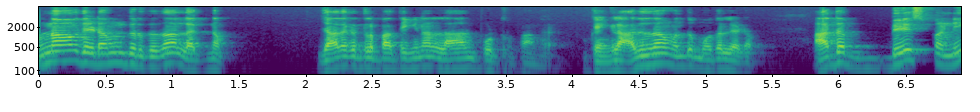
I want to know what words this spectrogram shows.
ஒன்னாவது இடம்ங்கிறது தான் லக்னம். ஜாதகத்தில் பார்த்தீங்கன்னா லான் போட்டிருப்பாங்க. ஓகேங்களா? அதுதான் வந்து முதல் இடம். அதை பேஸ் பண்ணி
